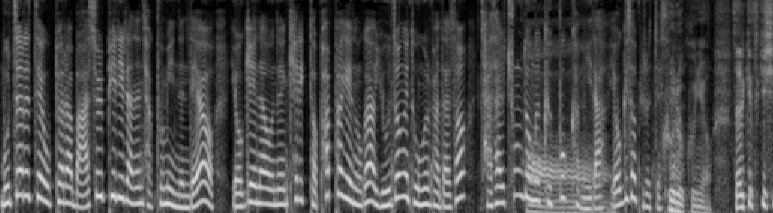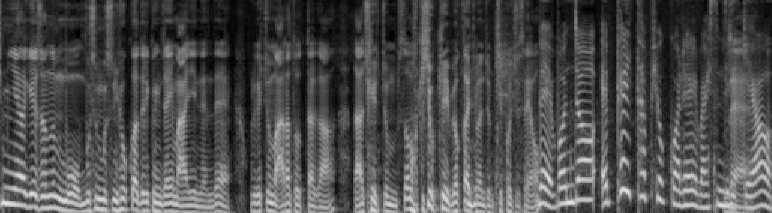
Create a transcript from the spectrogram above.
모차르트의 오페라 마술피리라는 작품이 있는데요. 여기에 나오는 캐릭터 파파게노가 요정의 도움을 받아서 자살 충동을 어. 극복합니다. 여기서 비롯됐어요. 그렇군요. 자, 이렇게 특히 심리학에서는 뭐 무슨 무슨 효과들이 굉장히 많이 있는데 우리가 좀 알아뒀다 가 나중에 좀 써먹기 좋게 몇 가지만 좀 짚어주세요. 네, 먼저 에펠탑 효과를 말씀드릴게요.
